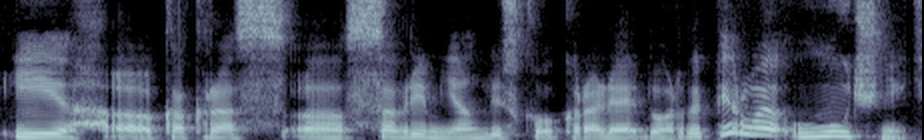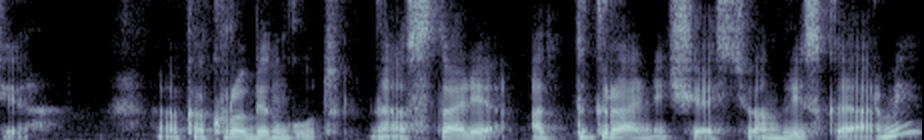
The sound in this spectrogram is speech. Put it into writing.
и э, как раз э, со времени английского короля Эдуарда I лучники, э, как Робин Гуд, стали интегральной частью английской армии.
